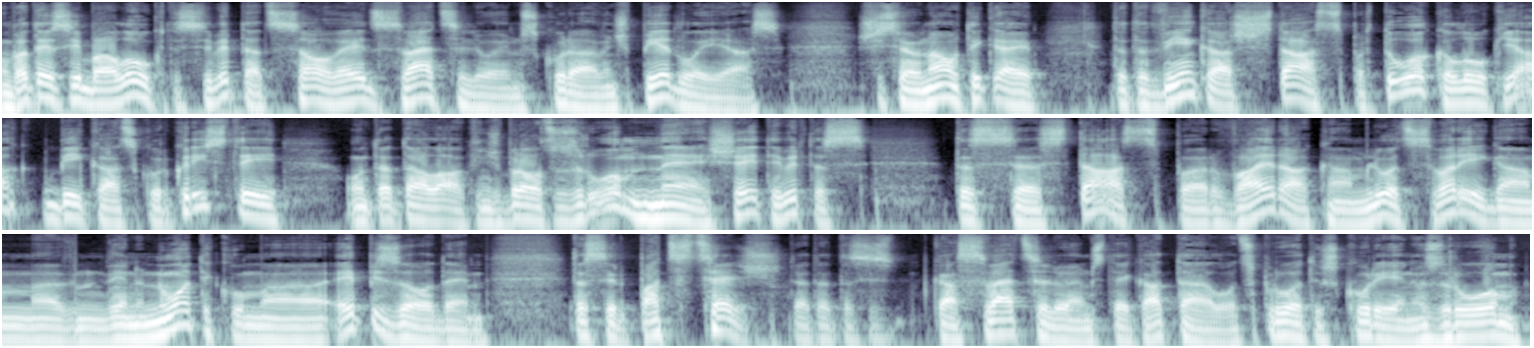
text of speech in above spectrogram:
Un patiesībā lūk, tas ir tāds savu veidu svētceļojums, kurā viņš piedalījās. Šis jau nav tikai tad, tad vienkārši stāsts par to, ka lūk, jā, bija kāds, kur kristīja, un tā tālāk viņš brauc uz Romu. Nē, šeit jau ir tas tas eh, stāsts par vairākām ļoti svarīgām eh, viena notikuma epizodēm. Tas ir pats ceļš, tātad tas ir kā svētceļojums, tiek attēlots, proti, uz kurieni uz Romu.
